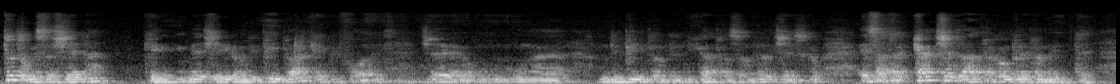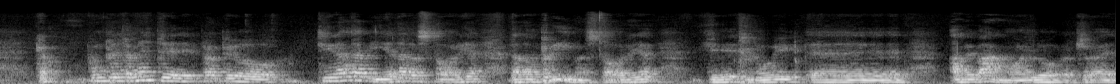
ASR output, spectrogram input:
Tutta questa scena che invece io ho dipinto anche qui fuori, c'è un, una, un dipinto dedicato a San Francesco, è stata cancellata completamente, ca completamente proprio tirata via dalla storia, dalla prima storia che noi eh, avevamo allora, cioè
